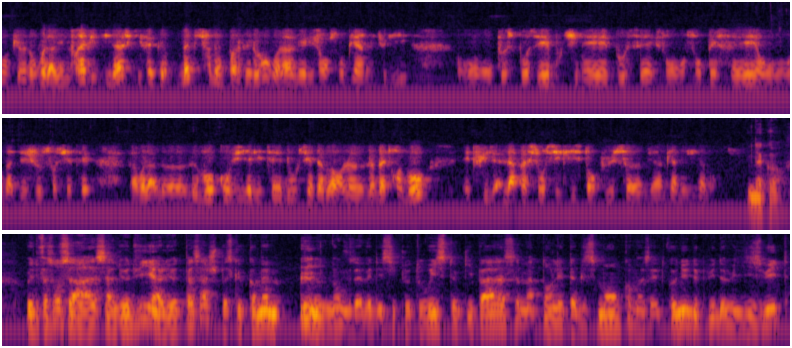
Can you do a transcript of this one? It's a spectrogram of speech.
Donc, euh, donc voilà, une vraie vie de village qui fait que même si on n'aime pas le vélo, voilà, les gens sont bien étudiés. On, peut se poser, bouquiner, bosser avec son, PC, on, a des jeux de société. Enfin, voilà, le, mot convivialité, nous, c'est d'abord le, maître mot, et puis la passion cycliste en plus, bien, bien évidemment. D'accord. Oui, de toute façon, c'est un, lieu de vie, un lieu de passage, parce que quand même, donc vous avez des cyclotouristes qui passent, maintenant l'établissement commence à être connu depuis 2018.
